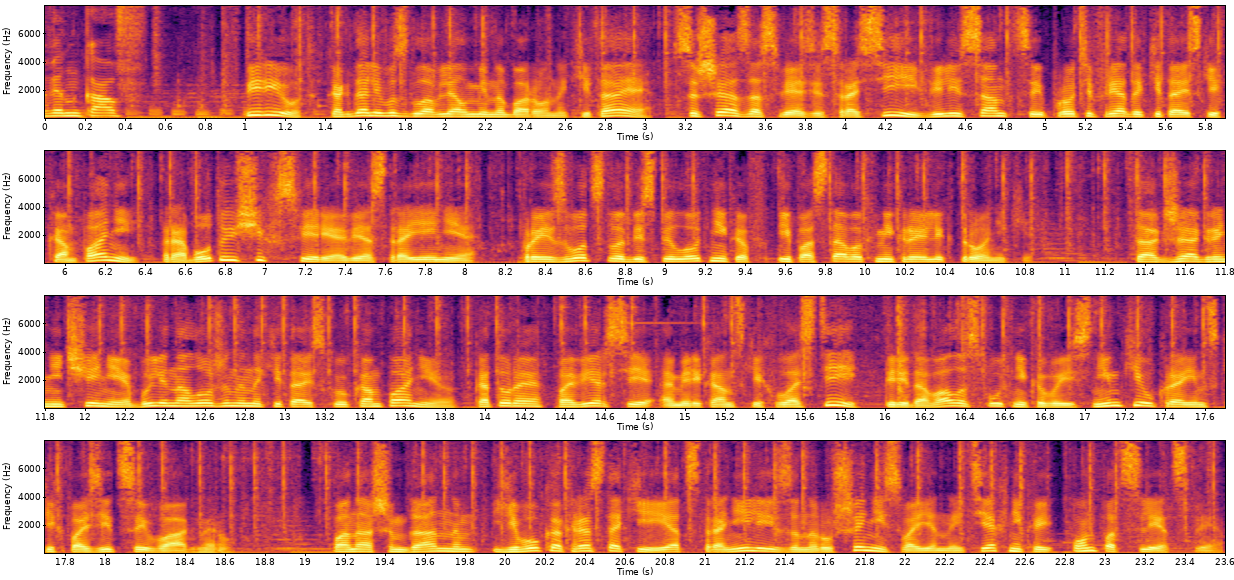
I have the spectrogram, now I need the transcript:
Савенков. В период, когда Ли возглавлял Минобороны обороны Китая, США за связи с Россией ввели санкции против ряда китайских компаний, работающих в сфере авиастроения, производства беспилотников и поставок микроэлектроники. Также ограничения были наложены на китайскую компанию, которая, по версии американских властей, передавала спутниковые снимки украинских позиций Вагнеру. По нашим данным, его как раз таки и отстранили из-за нарушений с военной техникой, он под следствием.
